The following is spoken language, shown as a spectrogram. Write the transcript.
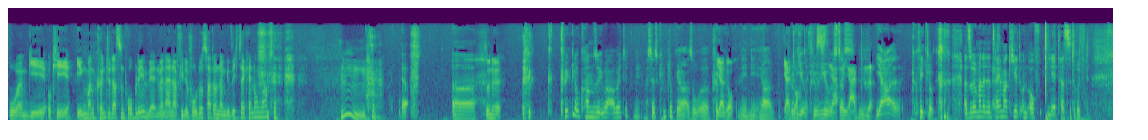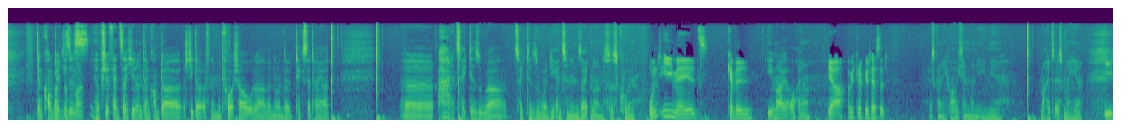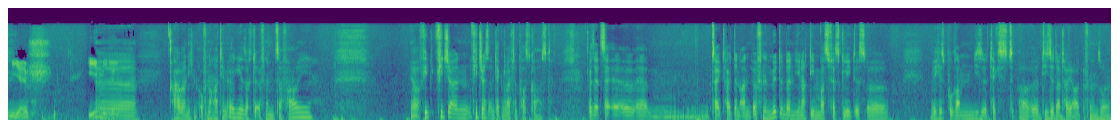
OMG, okay. Irgendwann könnte das ein Problem werden, wenn einer viele Fotos hat und dann Gesichtserkennung macht. hm. Äh, So eine. Quicklook haben sie überarbeitet? Nee, was ist das Quicklook? Ja, also äh, Preview. Ja, doch. Nee, nee, ja. Preview, das Preview ist, das. Ja, Ja, äh, Quicklook. Also wenn man eine Datei markiert und auf Leertaste drückt, dann kommt Mach ja dieses hübsche Fensterchen und dann kommt da, steht da öffnen mit Vorschau oder wenn man eine Textdatei hat. Äh, ah, da zeigt er sogar, zeigt er sogar die einzelnen Seiten an. Das ist cool. Und E-Mails. Kevin. E-Mail auch, ja? Ja, habe ich gerade getestet. Ich weiß gar nicht, wo habe ich denn meine E-Mail? Mach jetzt erstmal hier. Emil. Emil. Äh, ah, wenn ich auf eine HTML gehe, sagt er öffnen mit Safari. Ja, Fe Feature, Features entdecken live im Podcast. Also er zei äh, äh, ähm, zeigt halt dann an, öffnen mit und dann je nachdem, was festgelegt ist, äh, welches Programm diese Text, äh, äh, diese Dateiart öffnen soll.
